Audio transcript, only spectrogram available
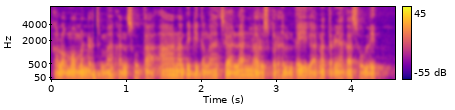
kalau mau menerjemahkan suta A nanti di tengah jalan harus berhenti karena ternyata sulit.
